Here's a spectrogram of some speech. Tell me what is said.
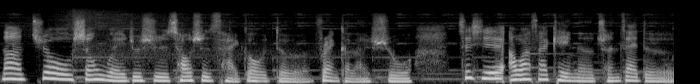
那就身为就是超市采购的 Frank 来说，这些 Awasaki 呢存在的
